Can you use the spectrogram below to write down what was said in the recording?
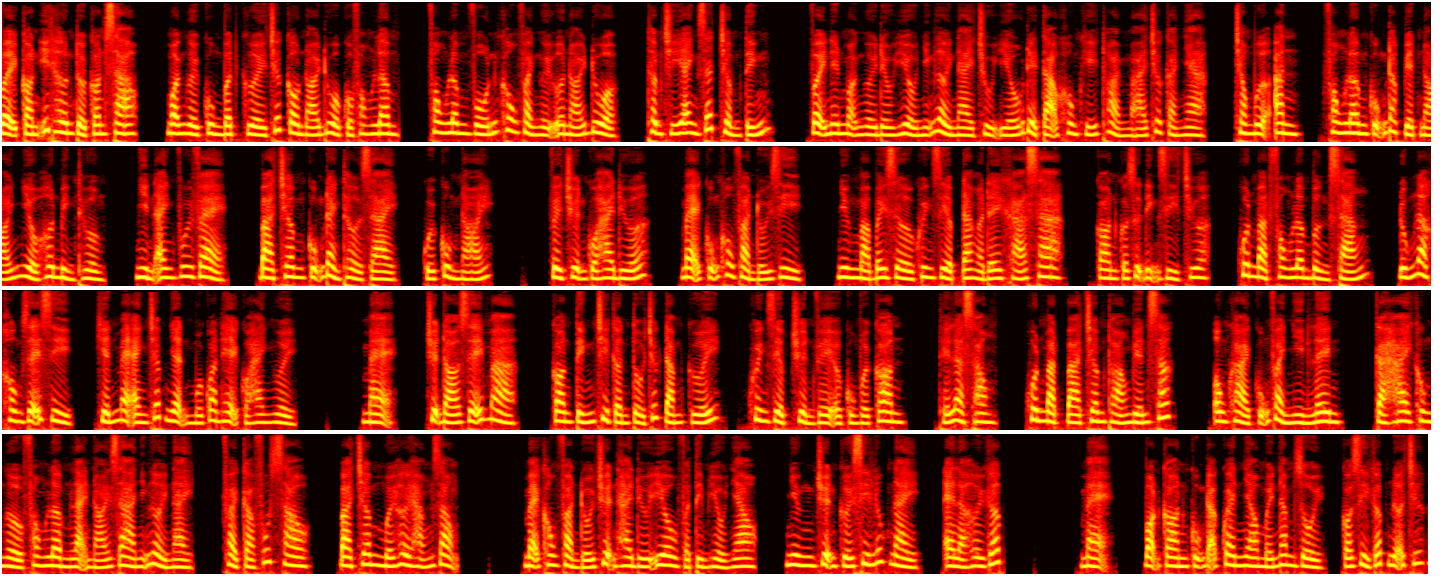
Vậy còn ít hơn tuổi con sao? Mọi người cùng bật cười trước câu nói đùa của phong lâm. Phong lâm vốn không phải người ưa nói đùa, thậm chí anh rất trầm tính. Vậy nên mọi người đều hiểu những lời này chủ yếu để tạo không khí thoải mái cho cả nhà. Trong bữa ăn, phong lâm cũng đặc biệt nói nhiều hơn bình thường. Nhìn anh vui vẻ, bà trâm cũng đành thở dài, cuối cùng nói. Về chuyện của hai đứa, mẹ cũng không phản đối gì nhưng mà bây giờ khuynh diệp đang ở đây khá xa con có dự định gì chưa? Khuôn mặt phong lâm bừng sáng, đúng là không dễ gì, khiến mẹ anh chấp nhận mối quan hệ của hai người. Mẹ, chuyện đó dễ mà, con tính chỉ cần tổ chức đám cưới, khuynh diệp chuyển về ở cùng với con, thế là xong. Khuôn mặt bà trâm thoáng biến sắc, ông khải cũng phải nhìn lên, cả hai không ngờ phong lâm lại nói ra những lời này. Phải cả phút sau, bà trâm mới hơi hắng giọng. Mẹ không phản đối chuyện hai đứa yêu và tìm hiểu nhau, nhưng chuyện cưới xin lúc này e là hơi gấp. Mẹ, bọn con cũng đã quen nhau mấy năm rồi, có gì gấp nữa chứ?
